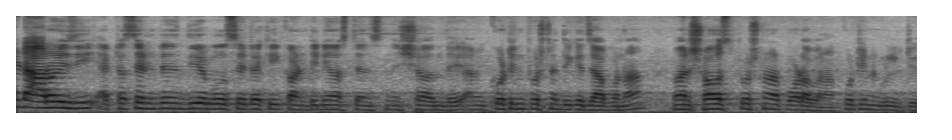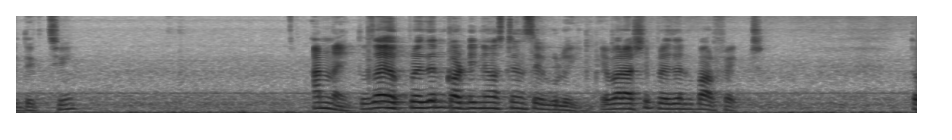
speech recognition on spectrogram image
এটা আরও ইজি একটা সেন্টেন্স দিয়ে বলছে, এটা কি কন্টিনিউয়াস টেন্স নিঃসন্দেহে, আমি কঠিন প্রশ্নের দিকে যাব না মানে সহজ প্রশ্ন আর পড়াবো না, কঠিনগুলি একটু দেখছি। আর নাই, তো যাই হোক প্রেজেন্ট কন্টিনিউয়াস টেন্স এগুলোই। এবার আসি প্রেজেন্ট পারফেক্ট তো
